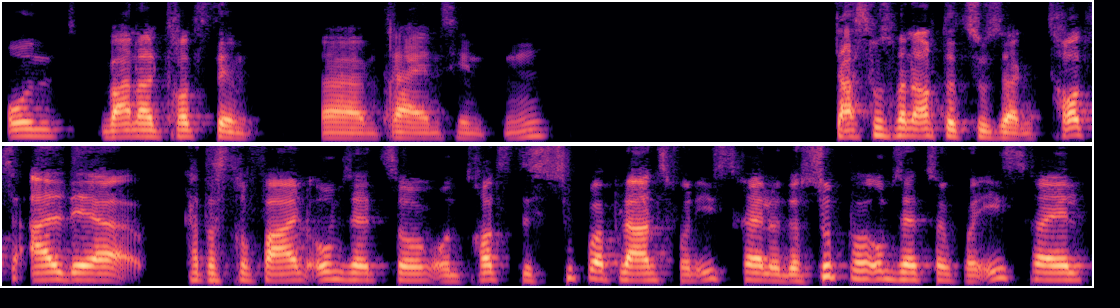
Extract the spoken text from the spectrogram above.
und waren halt trotzdem äh, 3-1 hinten. Das muss man auch dazu sagen. Trotz all der katastrophalen Umsetzung und trotz des Superplans von Israel und der Superumsetzung von Israel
